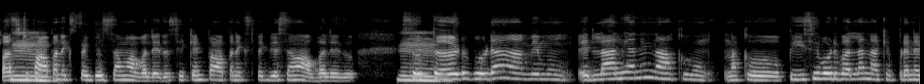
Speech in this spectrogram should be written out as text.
ఫస్ట్. పాపని ఎక్స్‌పెక్ట్ జేసాము అవ్వలేదు. సెకండ్ పాపని ఎక్స్‌పెక్ట్ జేసాము అవ్వలేదు. సో. థర్డ్ గూడా మేము ఎళ్ళాలి అని నాకు నాకు పీసీఓడీ వల్ల నాకెప్పుడైనా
